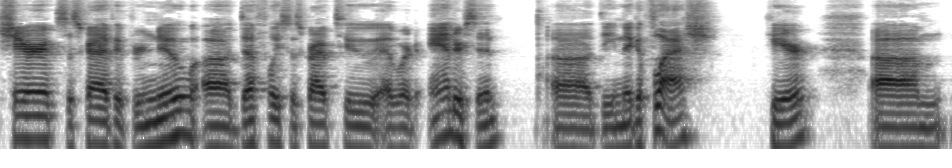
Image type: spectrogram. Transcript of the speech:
share it, subscribe if you're new. Uh, definitely subscribe to Edward Anderson, uh, the nigga Flash here, um,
